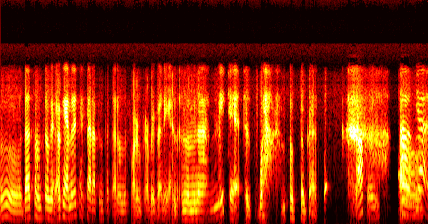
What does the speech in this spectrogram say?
Ooh, that sounds so good. Okay, I'm gonna take that up and put that on the forum for everybody, and, and I'm gonna make it as well. That sounds so good. Awesome. Oh. Um, yeah,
